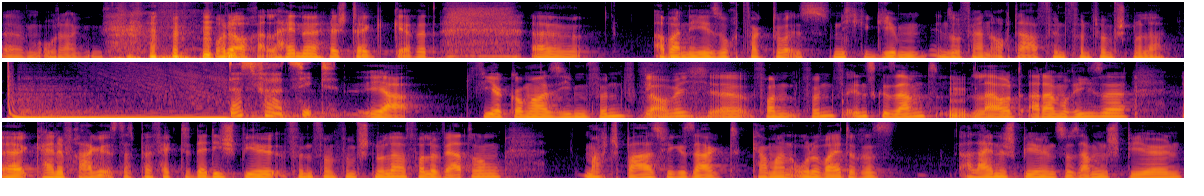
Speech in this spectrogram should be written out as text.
ähm, oder, oder auch alleine, Hashtag Gerrit. Ähm, aber nee, Suchtfaktor ist nicht gegeben. Insofern auch da 5 von 5 Schnuller. Das Fazit. Ja, 4,75, glaube ich, äh, von 5 insgesamt, laut Adam Riese. Äh, keine Frage, ist das perfekte Daddy-Spiel. 5 von 5 Schnuller, volle Wertung. Macht Spaß, wie gesagt, kann man ohne weiteres alleine spielen, zusammenspielen.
